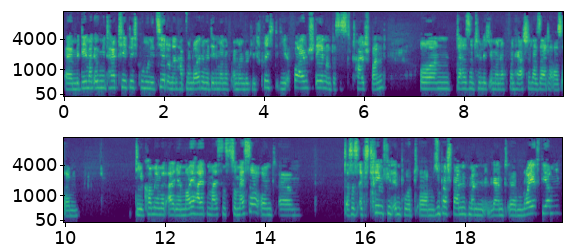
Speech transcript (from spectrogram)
äh, mit denen man irgendwie tagtäglich kommuniziert und dann hat man Leute, mit denen man auf einmal wirklich spricht, die vor einem stehen und das ist total spannend. Und dann ist natürlich immer noch von Herstellerseite aus, ähm, die kommen ja mit all ihren Neuheiten meistens zur Messe und ähm, das ist extrem viel Input. Ähm, super spannend. Man lernt ähm, neue Firmen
